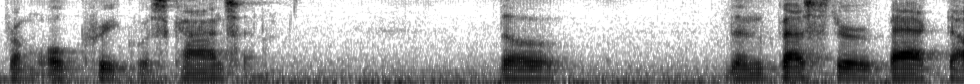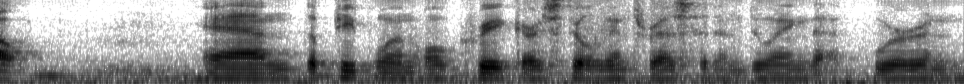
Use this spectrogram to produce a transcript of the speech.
from Oak Creek, Wisconsin. The, the investor backed out, and the people in Oak Creek are still interested in doing that. We're in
